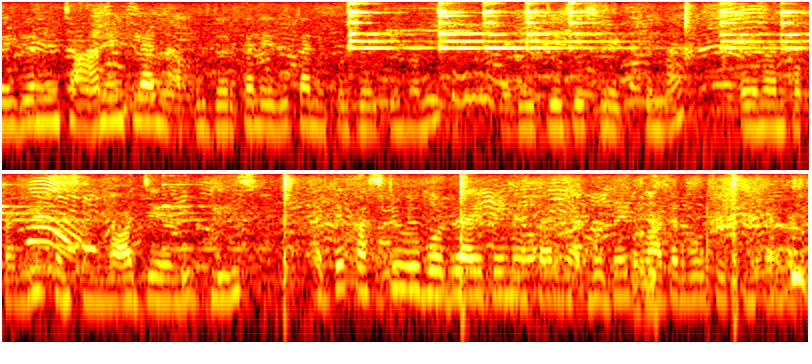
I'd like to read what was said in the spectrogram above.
వీడియో నేను చాలా ఇంట్లో అన్నా అప్పుడు దొరకలేదు కానీ ఇప్పుడు దొరికిందని వెయిట్ చేసేసి పెట్టుకున్నా. ఏమనుకోకండి కొంచెం వాచ్ చేయండి ప్లీజ్ అయితే ఫస్ట్ బొడ్ర అయిపోయిన తర్వాత బొడ్రాయికి వాటర్ పోసేసిన తర్వాత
